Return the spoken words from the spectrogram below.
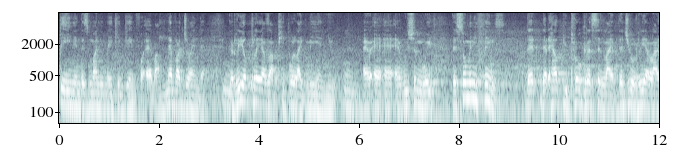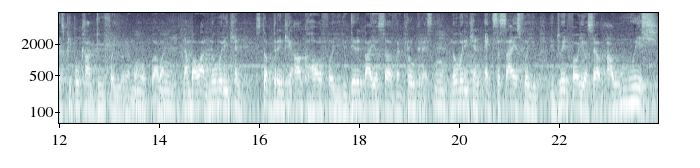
been in this money-making game forever. I've never joined them. The real players are people like me and you, mm. and, and- and- and we shouldn't wait. There's so many things that, that help you progress in life that you'll realize people can't do for you, Ramoho. Mm. Wawa. Mm. Number one, nobody can stop drinking alcohol for you. You did it by yourself and progress. Mm. Nobody can exercise for you. You do it for yourself. I wish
